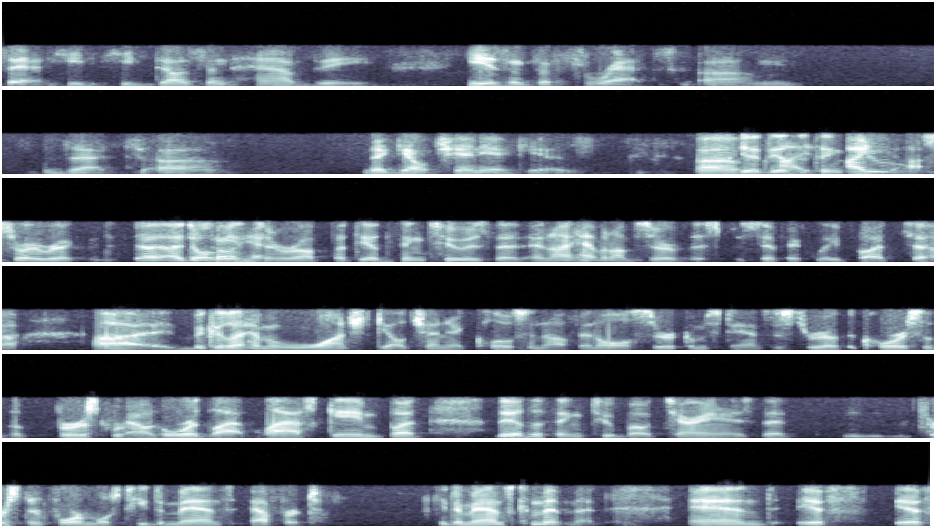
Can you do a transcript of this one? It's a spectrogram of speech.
said, he he doesn't have the he isn't the threat um, that uh, that Galchenyuk is. Um, yeah, the other I, thing too. I, sorry, Rick. I don't mean ahead. to interrupt, but the other thing too is that, and I haven't observed this specifically, but uh, uh, because I haven't watched Galchenyuk close enough in all circumstances throughout the course of the first round or that last game. But the other thing too about Therrien is that first and foremost he demands effort. He demands commitment, and if if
